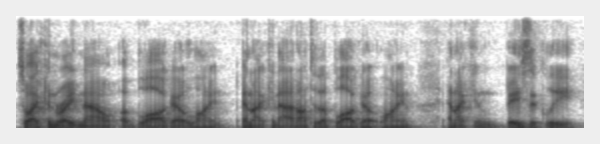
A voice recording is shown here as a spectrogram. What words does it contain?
so i can write now a blog outline and i can add onto that blog outline and i can basically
